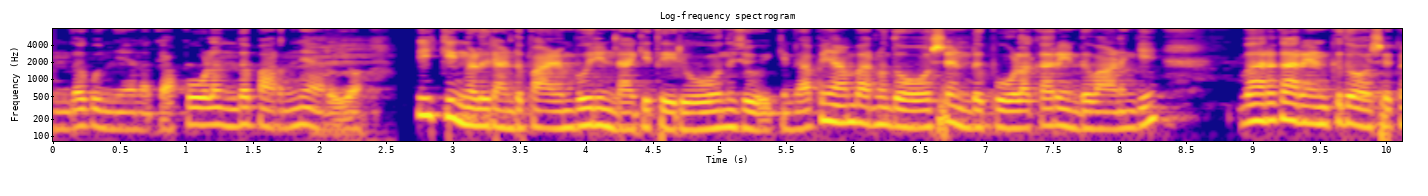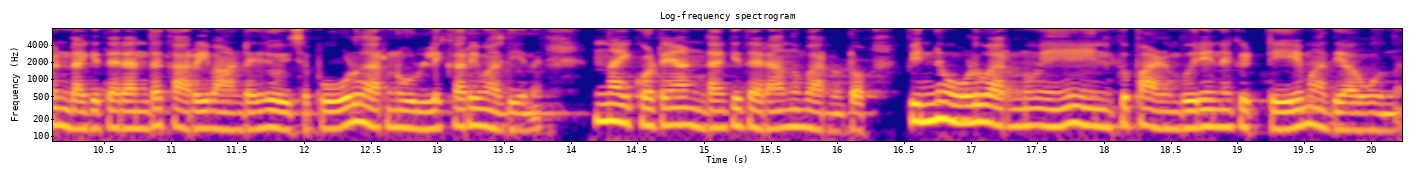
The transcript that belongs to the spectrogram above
എന്താ കുഞ്ഞേന്നൊക്കെ അപ്പോൾ ഓൾ എന്താ പറഞ്ഞറിയോ? എനിക്ക് നിങ്ങൾ രണ്ട് പഴംപൊരി ഉണ്ടാക്കി തരുമോ എന്ന് ചോദിക്കുന്നുണ്ട് അപ്പോൾ ഞാൻ പറഞ്ഞു ദോശ ഉണ്ട് പൂളക്കറി ഉണ്ട്. വേണമെങ്കിൽ വേറെ കറി എനിക്ക് ദോശയൊക്കെ ഉണ്ടാക്കി തരാം. എന്താ കറി വേണ്ടേ ചോദിച്ചപ്പോൾ ഓൾ പറഞ്ഞു ഉള്ളിക്കറി മതിയെന്ന്. എന്നായിക്കോട്ടെ ഞാൻ ഉണ്ടാക്കി തരാമെന്ന് പറഞ്ഞു കേട്ടോ പിന്നെ ഓൾ പറഞ്ഞു ഏ എനിക്ക് പഴംപൊരി എന്നെ കിട്ടിയേ മതിയാവുമെന്ന്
